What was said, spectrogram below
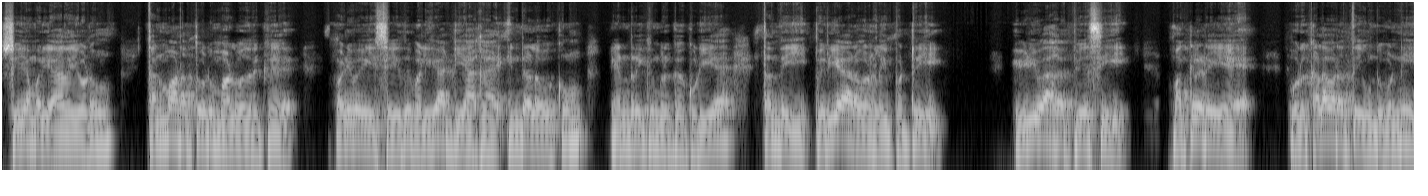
சுயமரியாதையோடும் தன்மானத்தோடும் வாழ்வதற்கு வழிவகை செய்து வழிகாட்டியாக இன்றளவுக்கும் என்றைக்கும் இருக்கக்கூடிய தந்தை பெரியார் அவர்களை பற்றி இழிவாக பேசி மக்களிடையே ஒரு கலவரத்தை உண்டு பண்ணி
